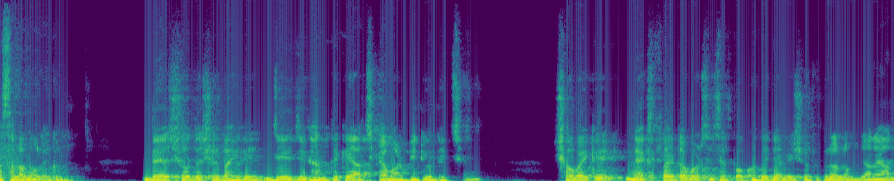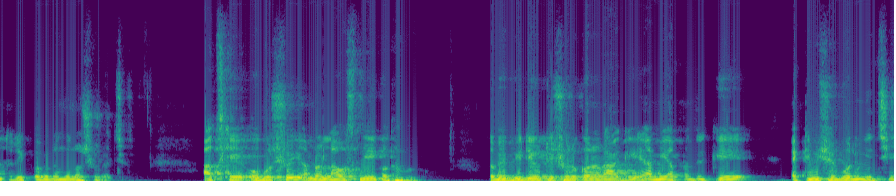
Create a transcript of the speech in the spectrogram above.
আসসালামু আলাইকুম। দেশ ও দেশের বাইরে যে যেখান থেকে আজকে আমার ভিডিও দেখছেন, সবাইকে নেক্সট ফ্লাইট ওভারসিসের পক্ষ থেকে আমি শফিকুল আলম জানাই আন্তরিক অভিনন্দন ও শুভেচ্ছা। আজকে অবশ্যই আমরা লাওস নিয়ে কথা বলব। তবে ভিডিওটি শুরু করার আগে আমি আপনাদেরকে একটি বিষয় বলে নিচ্ছি,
